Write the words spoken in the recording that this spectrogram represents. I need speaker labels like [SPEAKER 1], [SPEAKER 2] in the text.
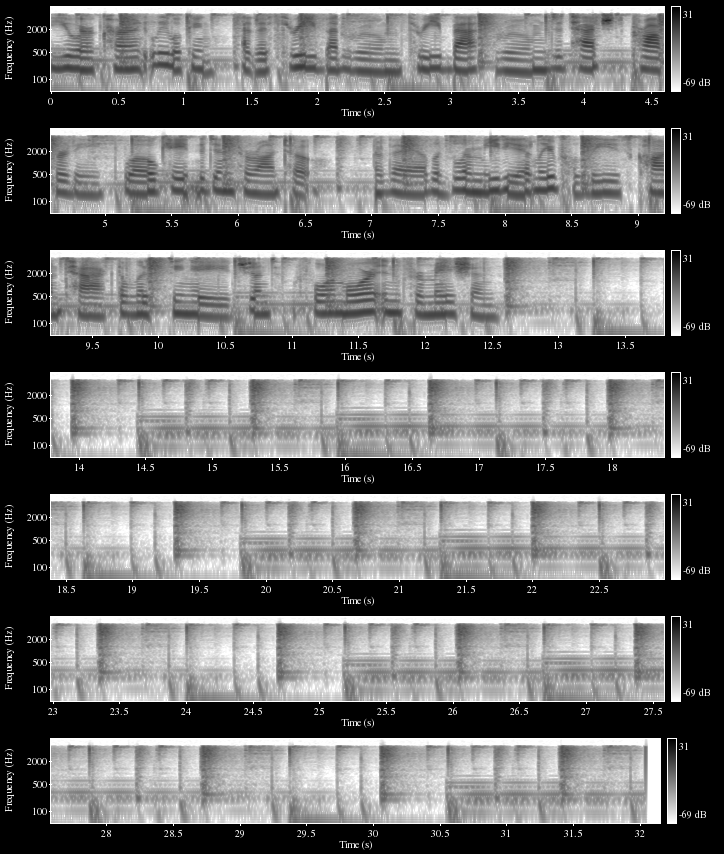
[SPEAKER 1] You are currently looking at a three bedroom, three bathroom detached property located in Toronto. Available immediately, please contact the listing agent for more information.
